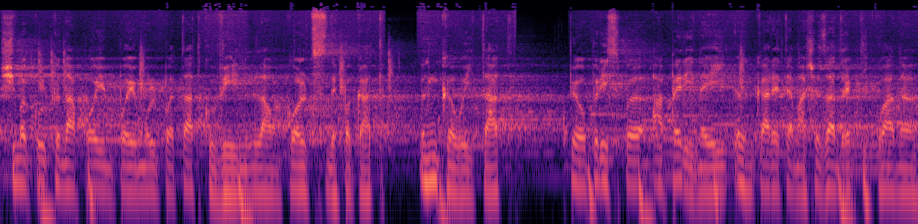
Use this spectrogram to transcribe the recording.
și mă culc înapoi în poemul pătat cu vin la un colț de păcat, încă uitat, pe o prispă a perinei în care te-am așezat drept icoană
